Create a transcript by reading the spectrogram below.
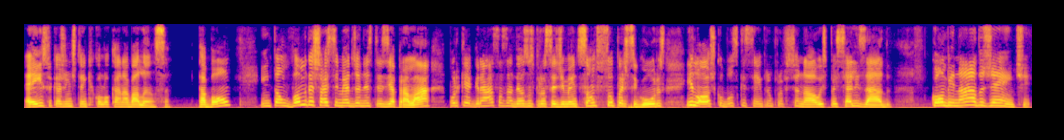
É isso que a gente tem que colocar na balança tá bom? Então vamos deixar esse medo de anestesia para lá, porque graças a Deus os procedimentos são super seguros e lógico, busque sempre um profissional especializado. Combinado, gente?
